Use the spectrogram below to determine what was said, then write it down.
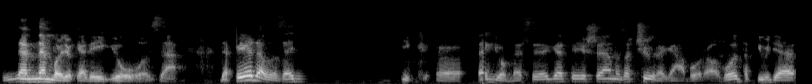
Nem, nem vagyok elég jó hozzá. De például az egy egyik legjobb beszélgetésem az a Csőre Gáborral volt, aki ugye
